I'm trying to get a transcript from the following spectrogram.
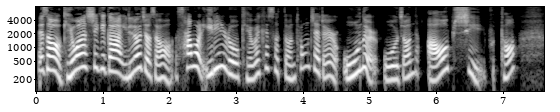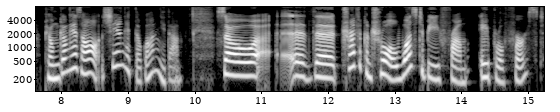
그래서 개화 시기가 일려져서 4월 1일로 계획했었던 통제를 오늘 오전 9시부터 변경해서 시행했다고 합니다. So uh, the traffic control was to be from April 1st,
